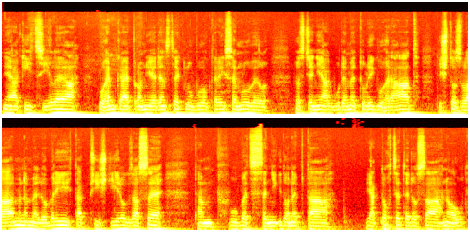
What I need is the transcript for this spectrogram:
nějaký cíle a Bohemka je pro mě jeden z těch klubů, o kterých jsem mluvil prostě nějak budeme tu ligu hrát, když to zvládneme dobrý, tak příští rok zase tam vůbec se nikdo neptá, jak to chcete dosáhnout.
